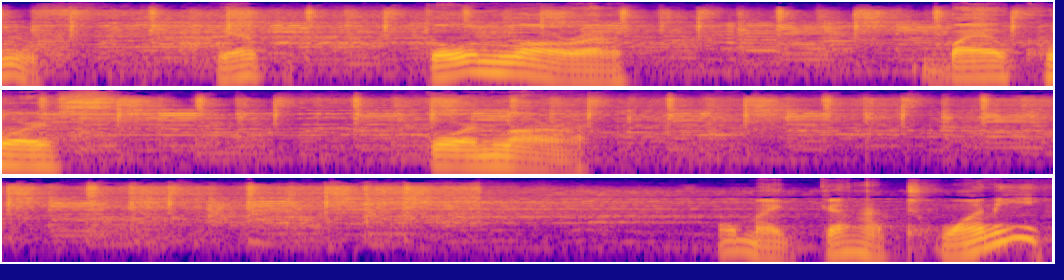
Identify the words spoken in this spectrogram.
Oof. Yep. Golden Lara. By, of course, Gordon Lara. Oh my god, 20?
